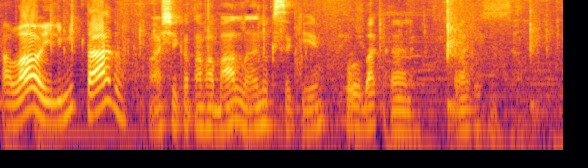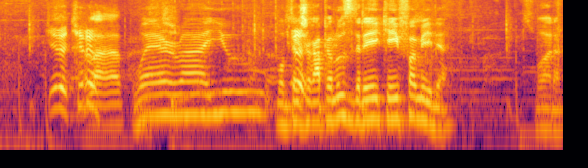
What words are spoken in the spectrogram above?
Olha lá, ó, ilimitado. Eu achei que eu tava balando com isso aqui. Pô, bacana. Tira, tira. Lá, Where are you? Vamos ter que jogar pelos Drake, hein, família? Bora.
